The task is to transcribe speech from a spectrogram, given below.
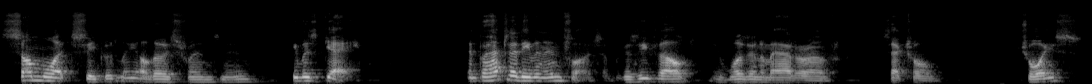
somewhat secretly, although his friends knew, he was gay. And perhaps that even influenced him because he felt it wasn't a matter of sexual choice,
